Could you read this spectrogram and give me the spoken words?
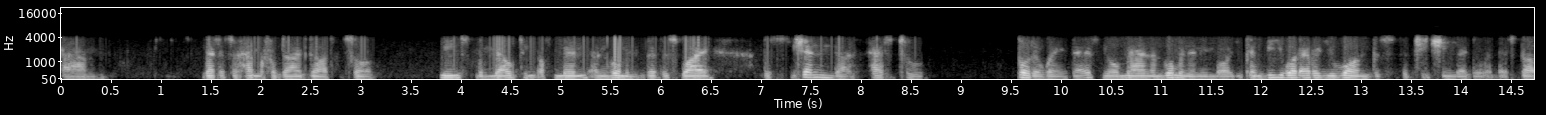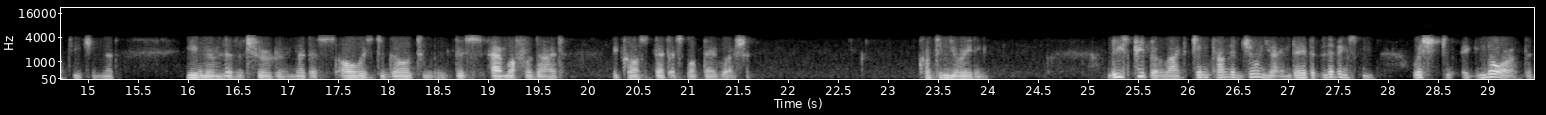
Um, that is a hermaphrodite god. So means the melting of men and women. That is why this gender has to put away. There is no man and woman anymore. You can be whatever you want. This is the teaching they do, and they start teaching that even in little children, that is always to go to this hermaphrodite because that is what they worship. Continue reading. These people, like Jim Condit Jr. and David Livingstone, wish to ignore the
